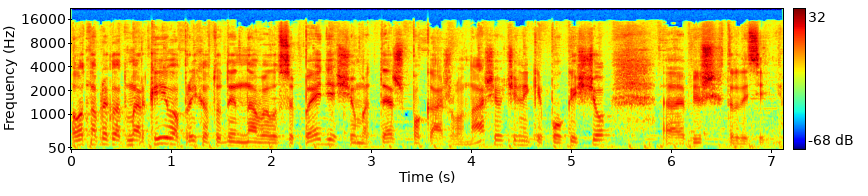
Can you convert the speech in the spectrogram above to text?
От, наприклад, мер Києва приїхав туди на велосипеді, що ми теж покажемо. Наші очільники поки що е, більш традиційні.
